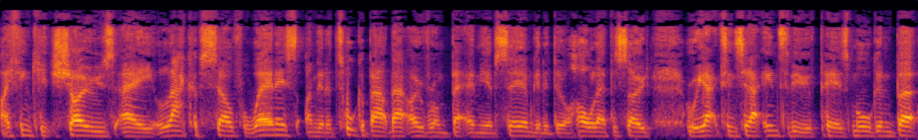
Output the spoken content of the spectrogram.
I think it shows a lack of self awareness. I'm going to talk about that over on BetMUFC. I'm going to do a whole episode reacting to that interview with Piers Morgan. But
